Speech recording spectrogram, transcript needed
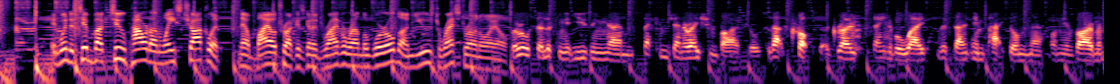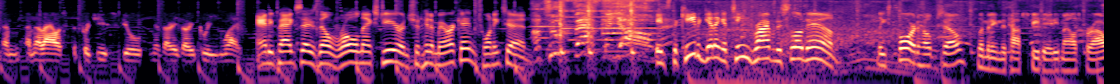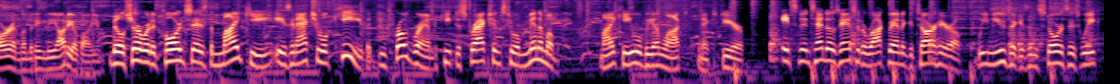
It went to Timbuktu, powered on waste chocolate. Now, BioTruck is going to drive around the world on used restaurant oil. We're also looking at using um, second generation biofuels. So that's crops that are grown in a sustainable way that don't impact on, uh, on the environment and, and allow us to produce fuel in a very, very green way. Andy Pag says they'll roll next year and should hit America in 2010. It's the key to getting a teen driver to slow down. At least Ford hopes so. limiting the top speed to 80 miles per hour and limiting the audio volume. Bill Sherwood at Ford says the My Key is an actual key that you program to keep distractions to a minimum. My Key will be unlocked next year. It's Nintendo's answer to Rock Band and Guitar Hero. Wii Music is in stores this week.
